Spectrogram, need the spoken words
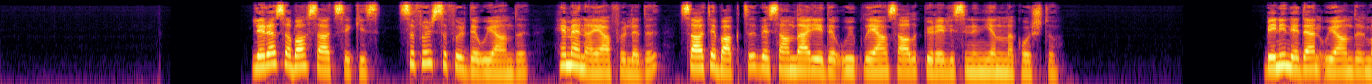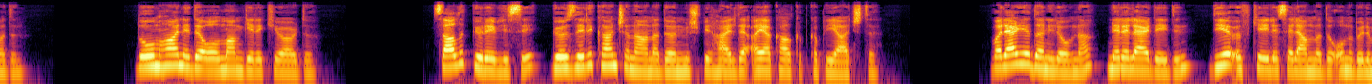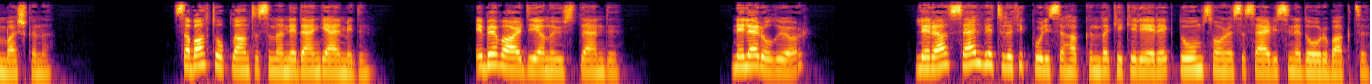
Lera sabah saat 8.00'de uyandı, hemen ayağa fırladı, saate baktı ve sandalyede uyuklayan sağlık görevlisinin yanına koştu. Beni neden uyandırmadın? Doğumhanede olmam gerekiyordu. Sağlık görevlisi, gözleri kan çanağına dönmüş bir halde ayağa kalkıp kapıyı açtı. Valeria Danilovna, nerelerdeydin, diye öfkeyle selamladı onu bölüm başkanı. Sabah toplantısına neden gelmedin? Ebe vardiyana üstlendi. Neler oluyor? Lera, sel ve trafik polisi hakkında kekeleyerek doğum sonrası servisine doğru baktı.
